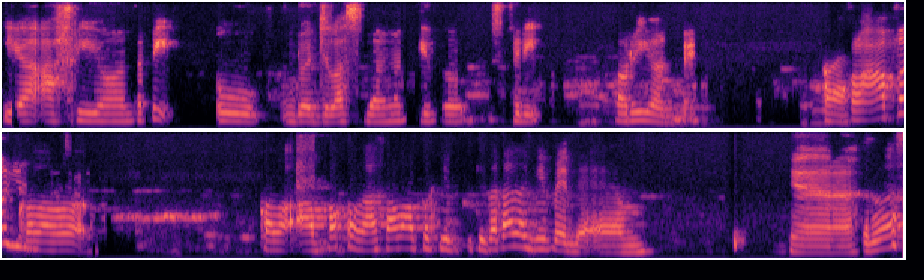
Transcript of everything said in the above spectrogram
Ya Ahrion. Tapi uh udah jelas banget gitu. Jadi Orion deh. Okay. kalau apa gitu? Kalau kalau apa kalau nggak salah waktu kita, kita kan lagi PDM ya. Yeah. terus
